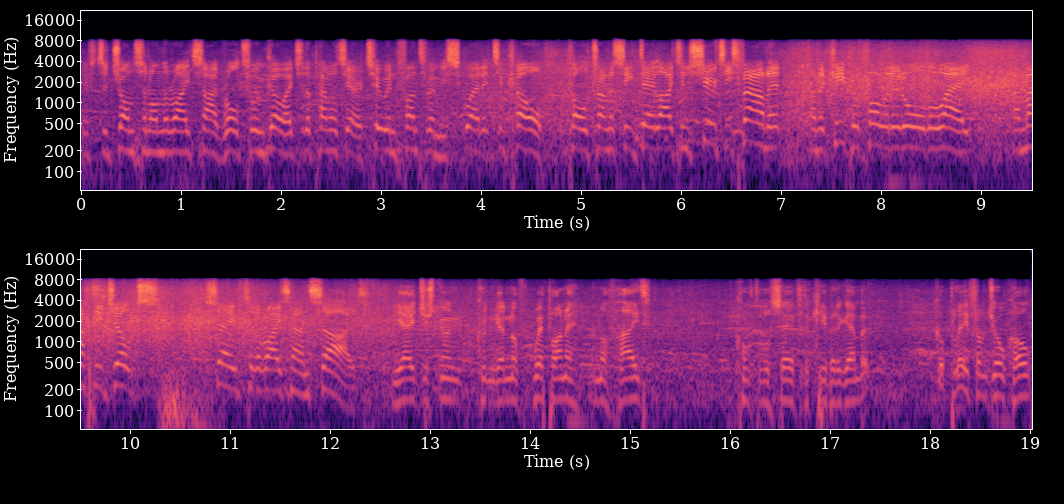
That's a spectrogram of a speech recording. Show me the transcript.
Gives to Johnson on the right side, roll to Ngog, edge of the penalty area, two in front of him. He squared it to Cole. Cole trying to see daylight and shoot. He's found it, and the keeper followed it all the way. And Matthew Gilks saved to the right hand side. Yeah, he just couldn't, couldn't get enough whip on it, enough height. Comfortable save for the keeper again, but good play from Joe Cole.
